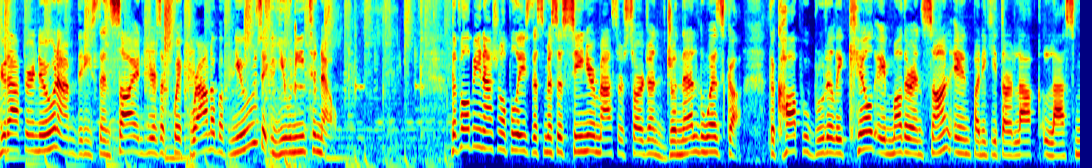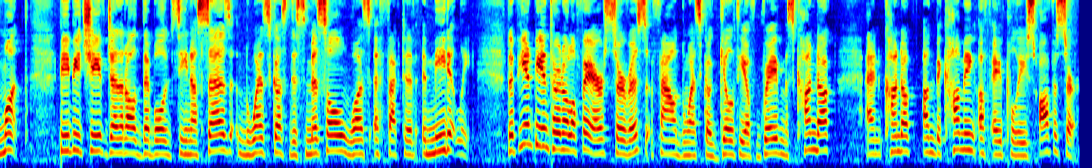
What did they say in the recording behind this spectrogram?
Good afternoon. I'm Denise Tensai, and here's a quick roundup of news you need to know. The Philippine National Police dismisses Senior Master Sergeant Jonel Nuesca, the cop who brutally killed a mother and son in Paniqui Tarlac last month. PNP Chief General Debold Sinas says Nuesca's dismissal was effective immediately. The PNP Internal Affairs Service found Nuesca guilty of grave misconduct and conduct unbecoming of a police officer.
